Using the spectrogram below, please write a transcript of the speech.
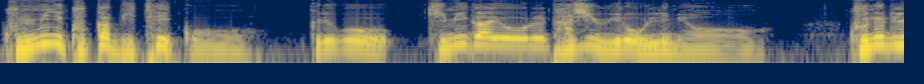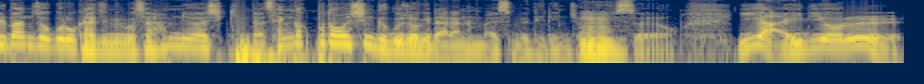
국민이 국가 밑에 있고 그리고 기미가요를 다시 위로 올리며 군을 일반적으로 가지는 것을 합리화시킨다. 생각보다 훨씬 극우적이다라는 말씀을 드린 적이 음. 있어요. 이 아이디어를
